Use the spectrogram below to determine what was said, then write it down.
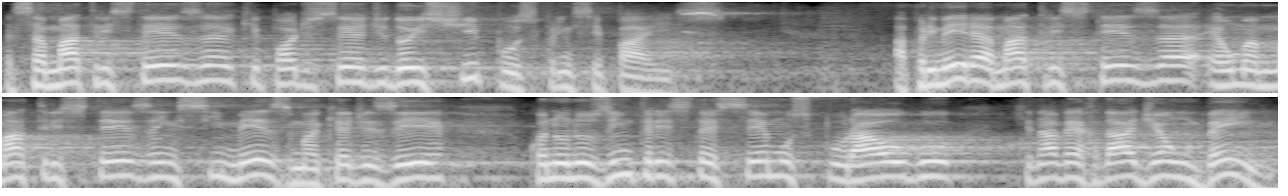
Essa má tristeza que pode ser de dois tipos principais. A primeira má tristeza é uma má tristeza em si mesma, quer dizer, quando nos entristecemos por algo que na verdade é um bem.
